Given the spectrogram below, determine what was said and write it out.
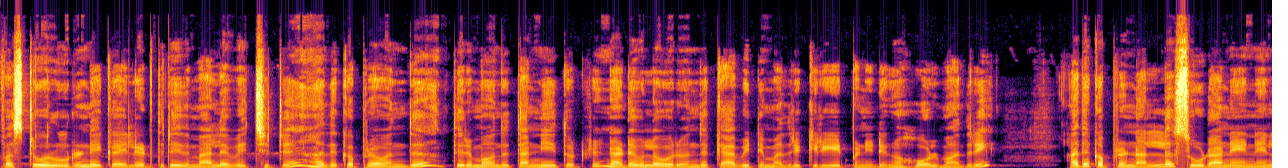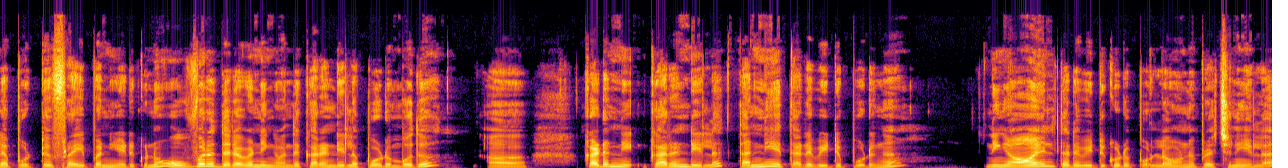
ஃபஸ்ட்டு ஒரு உருண்டை கையில் எடுத்துகிட்டு இது மேலே வச்சுட்டு அதுக்கப்புறம் வந்து திரும்ப வந்து தண்ணியை தொட்டுட்டு நடுவில் ஒரு வந்து கேவிட்டி மாதிரி க்ரியேட் பண்ணிவிடுங்க ஹோல் மாதிரி. அதுக்கப்புறம் நல்ல சூடான எண்ணெயில் போட்டு ஃப்ரை பண்ணி எடுக்கணும். ஒவ்வொரு தடவை நீங்கள் வந்து கரண்டியில் போடும்போது கடனி கரண்டியில் தண்ணியை தடவிட்டு போடுங்க. நீங்கள் ஆயில் தடவிட்டு கூட போடலாம் ஒன்றும் பிரச்சனை இல்லை.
